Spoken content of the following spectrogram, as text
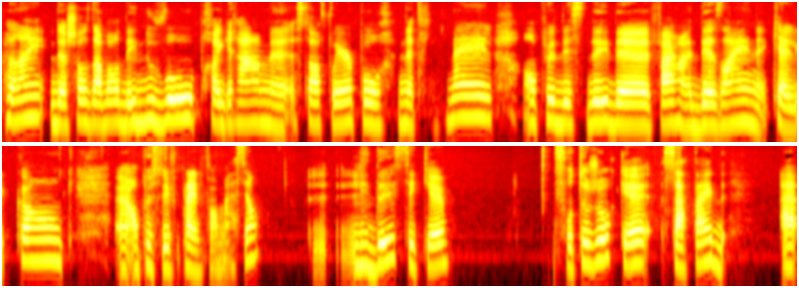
plein de choses, d'avoir des nouveaux programmes euh, software pour notre email. On peut décider de faire un design quelconque. Euh, on peut suivre plein de formations. L'idée, c'est que faut toujours que ça t'aide à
